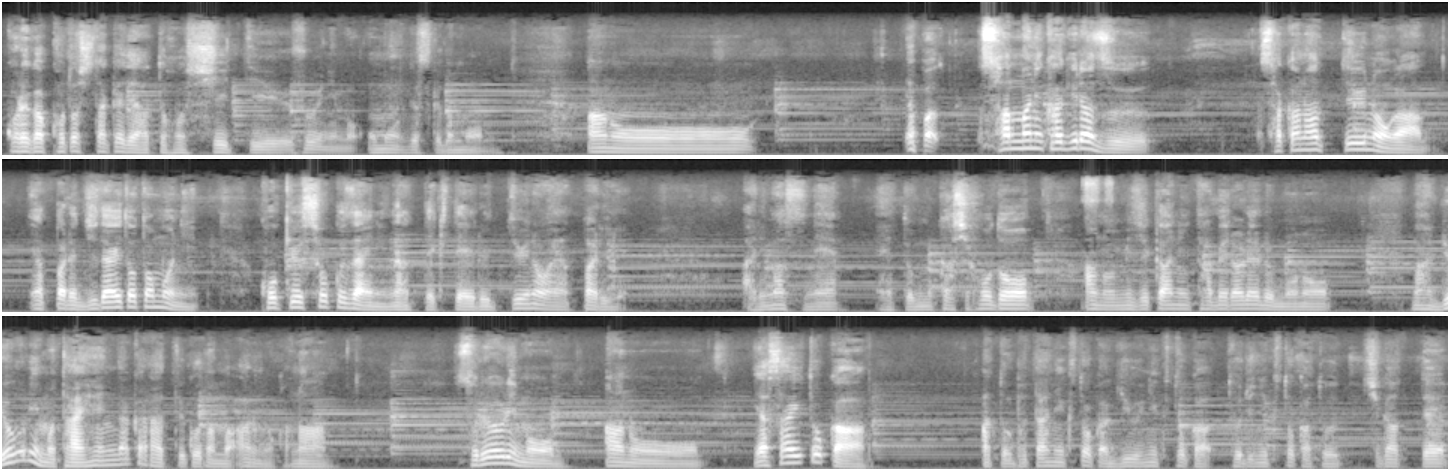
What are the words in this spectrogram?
これが今年だけであってほしいっていうふうにも思うんですけども、あのーやっぱサンマに限らず、魚っていうのが、やっぱり時代とともに高級食材になってきているっていうのはやっぱりありますね。えっと、昔ほど、あの、身近に食べられるもの、まあ、料理も大変だからっていうこともあるのかな。それよりも、あの、野菜とか、あと豚肉とか牛肉とか鶏肉とかと違って、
